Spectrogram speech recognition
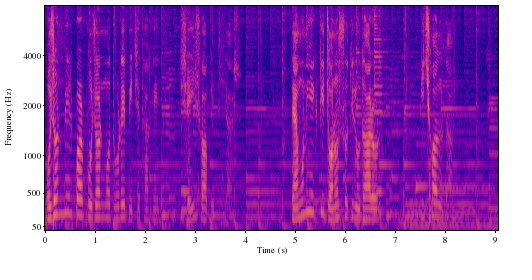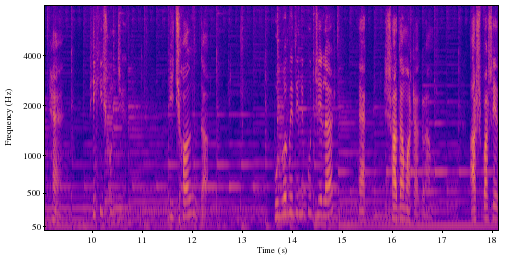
প্রজন্মের পর প্রজন্ম ধরে বেঁচে থাকে সেই সব ইতিহাস। তেমনই একটি জনশ্রুতির উদাহরণ, পিছল দা। হ্যাঁ ঠিকই শুনছেন, পিছল দা। পূর্ব মেদিনীপুর জেলার এক সাদামাটা গ্রাম। আশপাশের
